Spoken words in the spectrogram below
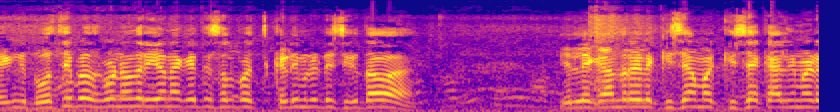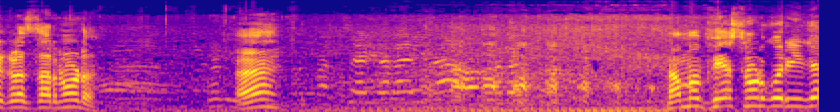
ಹಿಂಗೆ ದೋಸೆ ಬೆಳೆಸ್ಕೊಂಡು ಅಂದ್ರೆ ಏನಾಗೈತಿ? ಸ್ವಲ್ಪ ಕಡಿಮೆ ರೇಟಿಗೆ ಸಿಗ್ತಾವ. ಇಲ್ಲಿಗೆ ಅಂದ್ರೆ ಇಲ್ಲಿ ಕಿಸೆ ಮಾಡಿ ಕಿಸೆ ಖಾಲಿ ಮಾಡಿ ಕಳಿಸ್ತಾರ ನೋಡು. ಆ ನಮ್ಮ ಫೇಸ್ ನೋಡ್ಕೋರಿ ಈಗ.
